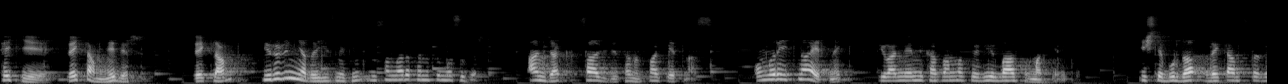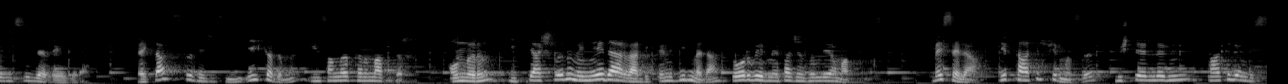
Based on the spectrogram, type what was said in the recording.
Peki reklam nedir? Reklam, bir ürün ya da hizmetin insanlara tanıtılmasıdır. Ancak sadece tanıtmak yetmez. Onları ikna etmek, güvenlerini kazanmak ve bir bağ kurmak gerekir. İşte burada reklam stratejisi devreye girer. Reklam stratejisinin ilk adımı insanları tanımaktır. Onların ihtiyaçlarını ve neye değer verdiklerini bilmeden doğru bir mesaj hazırlayamazsınız. Mesela bir tatil firması müşterilerinin tatil öncesi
